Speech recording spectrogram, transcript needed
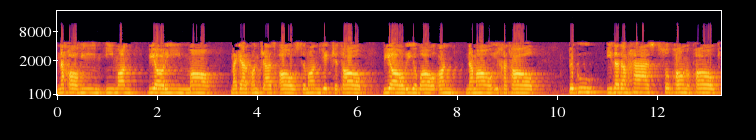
نخواهیم ایمان بیاریم ما مگر آنکه از آسمان یک کتاب بیاری و با آن نمایی خطاب. بگو ایزدم هست سبحان و پاک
